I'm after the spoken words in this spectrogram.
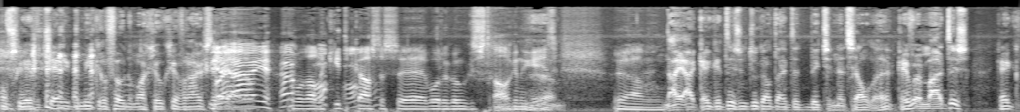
Of ze geven Thierry de microfoon, dan mag je ook geen vraag stellen. Ja, ja. Vooral de criticasters worden gewoon gestraal genegeerd. Ja. Ja, nou ja, kijk, het is natuurlijk altijd een beetje hetzelfde. Hè? Kijk, maar het is, kijk,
